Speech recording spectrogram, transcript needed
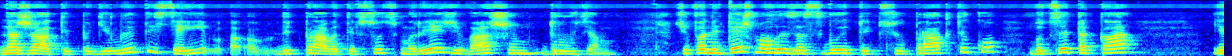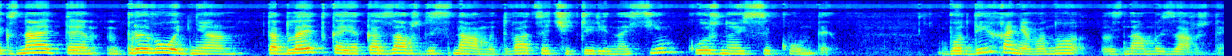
нажати, поділитися і відправити в соцмережі вашим друзям, щоб вони теж могли засвоїти цю практику, бо це така, як знаєте, природня таблетка, яка завжди з нами 24 на 7 кожної секунди. Бо дихання, воно з нами завжди.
